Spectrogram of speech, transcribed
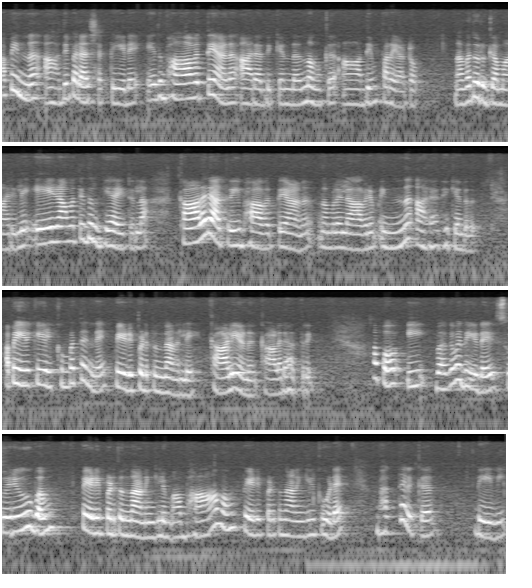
അപ്പോൾ ഇന്ന് ആദിപരാശക്തിയുടെ ഏത് ഭാവത്തെയാണ് ആരാധിക്കേണ്ടതെന്ന് നമുക്ക് ആദ്യം പറയാട്ടോ നവദുർഗമാരിലെ ഏഴാമത്തെ ദുർഗയായിട്ടുള്ള കാളരാത്രി ഭാവത്തെയാണ് നമ്മളെല്ലാവരും ഇന്ന് ആരാധിക്കേണ്ടത്. അപ്പോൾ ഇത് കേൾക്കുമ്പോൾ തന്നെ പേടിപ്പെടുത്തുന്നതാണല്ലേ? കാളിയാണ് കാളരാത്രി. അപ്പോൾ ഈ ഭഗവതിയുടെ സ്വരൂപം പേടിപ്പെടുത്തുന്നതാണെങ്കിലും ആ ഭാവം പേടിപ്പെടുത്തുന്നതാണെങ്കിൽ കൂടെ ഭക്തർക്ക് ദേവി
